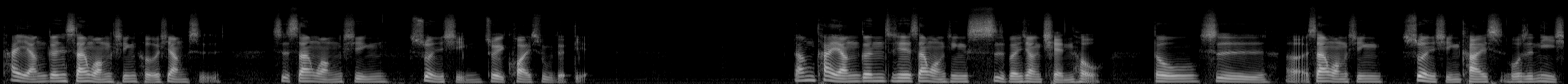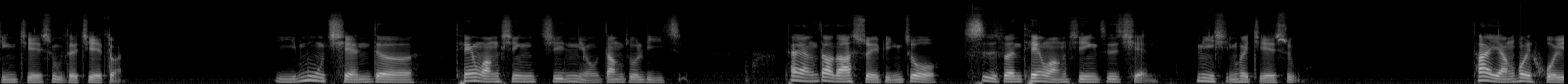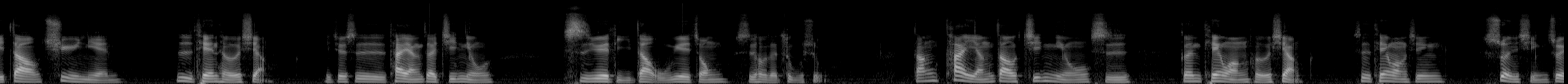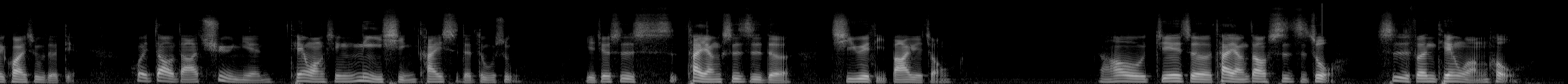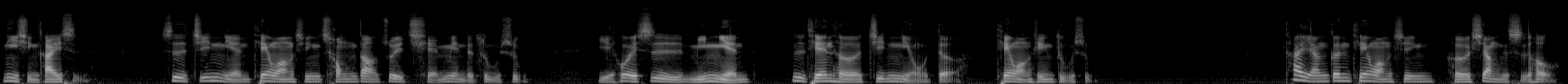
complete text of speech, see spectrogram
太阳跟三王星合相时，是三王星顺行最快速的点。当太阳跟这些三王星四分相前后，都是呃三王星顺行开始或是逆行结束的阶段。以目前的天王星金牛当作例子。太阳到达水瓶座四分天王星之前，逆行会结束。太阳会回到去年日天合相，也就是太阳在金牛四月底到五月中时候的度数。当太阳到金牛时，跟天王合相，是天王星顺行最快速的点，会到达去年天王星逆行开始的度数。也就是太阳狮子的七月底八月中，然后接着太阳到狮子座四分天王后逆行开始，是今年天王星冲到最前面的度数，也会是明年日天和金牛的天王星度数。太阳跟天王星合相的时候，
